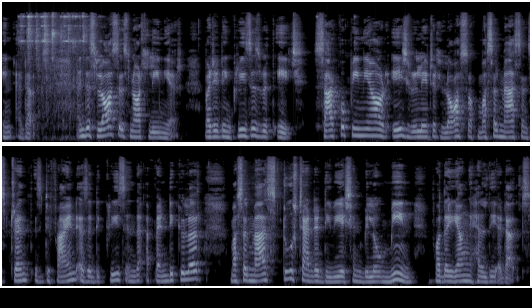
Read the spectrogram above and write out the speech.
in adults. And this loss is not linear, but it increases with age. Sarcopenia or age related loss of muscle mass and strength is defined as a decrease in the appendicular muscle mass two standard deviation below mean for the young healthy adults.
